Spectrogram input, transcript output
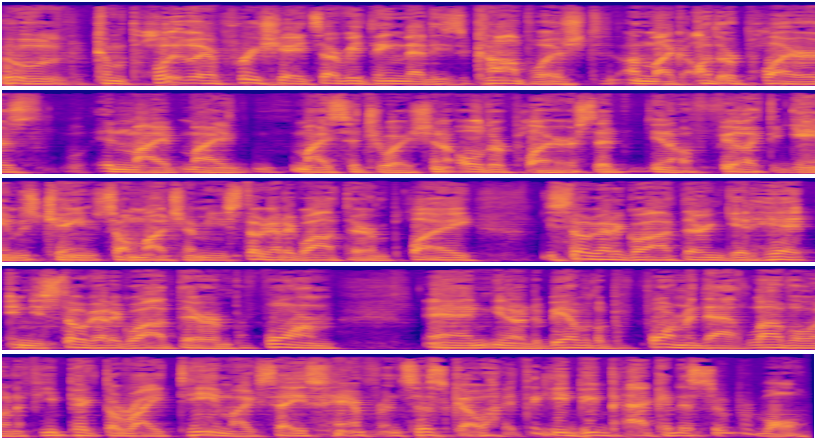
who completely appreciates everything that he's accomplished. Unlike other players in my my my situation, older players that you know feel like the game has changed so much. I mean, you still got to go out there and play. You still got to go out there and get hit, and you still got to go out there and perform. And you know to be able to perform at that level, and if he picked the right team, like say San Francisco, I think he'd be back in the Super Bowl.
